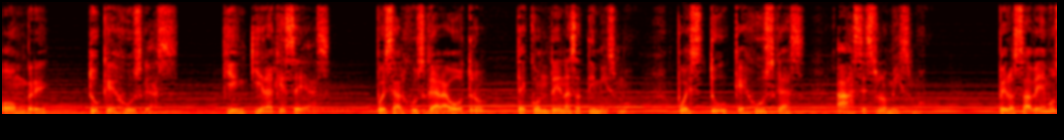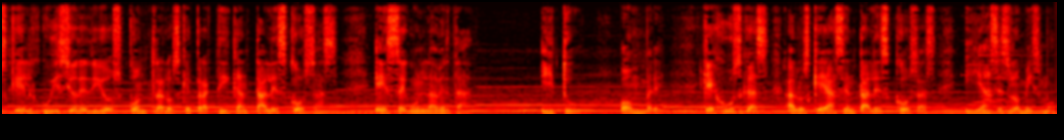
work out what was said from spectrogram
Hombre, tú que juzgas, quien quiera que seas, pues al juzgar a otro, te condenas a ti mismo, pues tú que juzgas, haces lo mismo. Pero sabemos que el juicio de Dios contra los que practican tales cosas es según la verdad. Y tú, hombre, que juzgas a los que hacen tales cosas y haces lo mismo,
